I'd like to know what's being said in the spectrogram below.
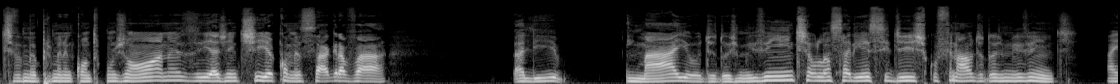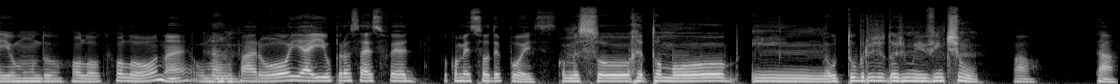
tive, meu primeiro encontro com o Jonas e a gente ia começar a gravar ali em maio de 2020. Eu lançaria esse disco final de 2020. Aí o mundo rolou que rolou, né? O mundo é. parou e aí o processo foi começou depois. Começou, retomou em outubro de 2021. Uau. Tá.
